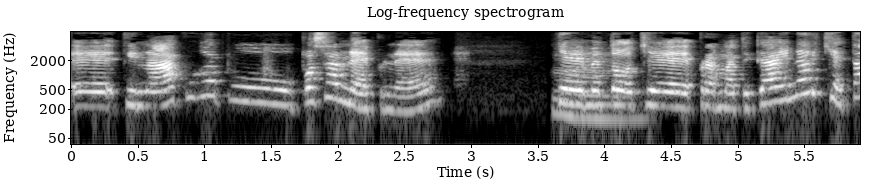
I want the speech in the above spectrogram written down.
ε, την άκουγα που πώς ανέπνε και, με το, και πραγματικά είναι αρκετά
